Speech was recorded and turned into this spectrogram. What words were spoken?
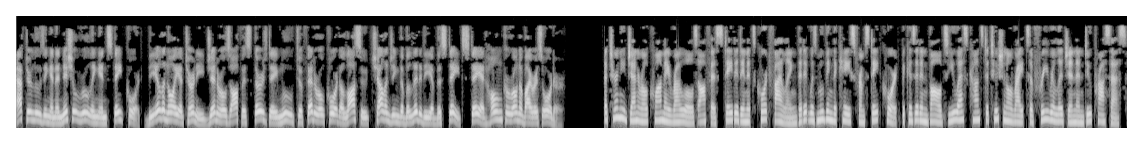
After losing an initial ruling in state court, the Illinois Attorney General's office Thursday moved to federal court a lawsuit challenging the validity of the state's stay-at-home coronavirus order. Attorney General Kwame Raoul's office stated in its court filing that it was moving the case from state court because it involves U.S. constitutional rights of free religion and due process.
